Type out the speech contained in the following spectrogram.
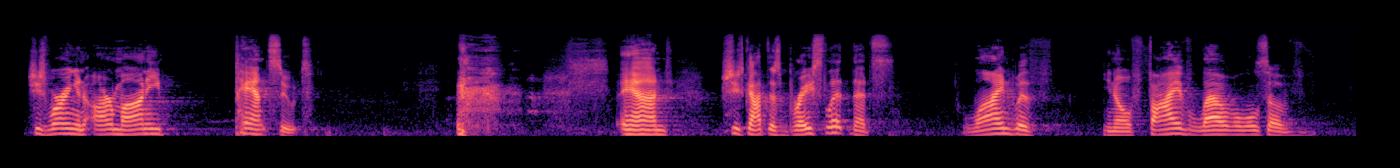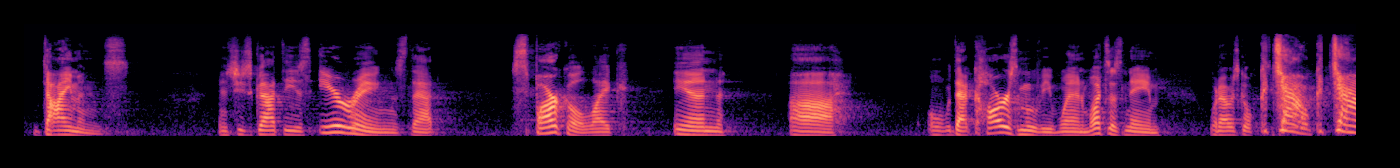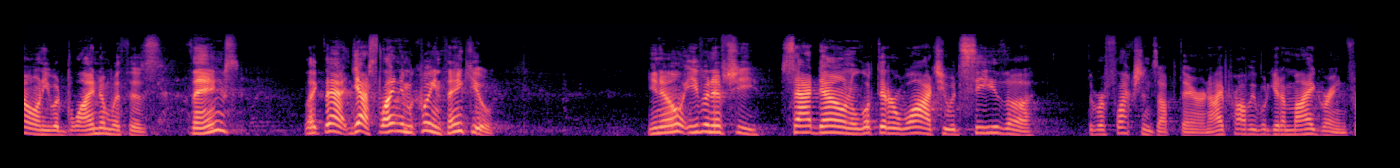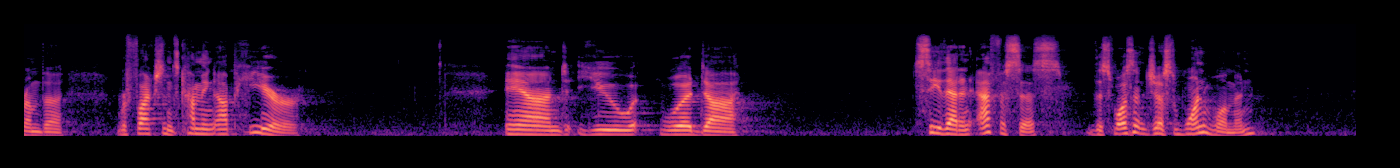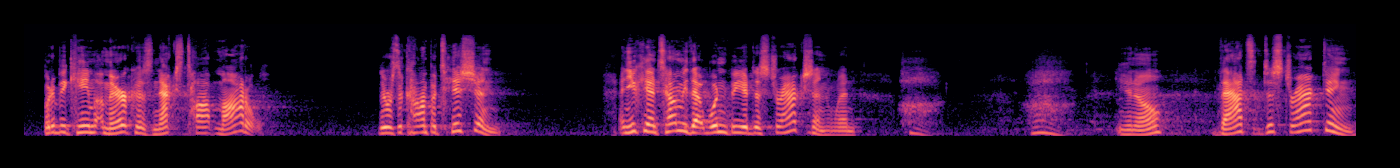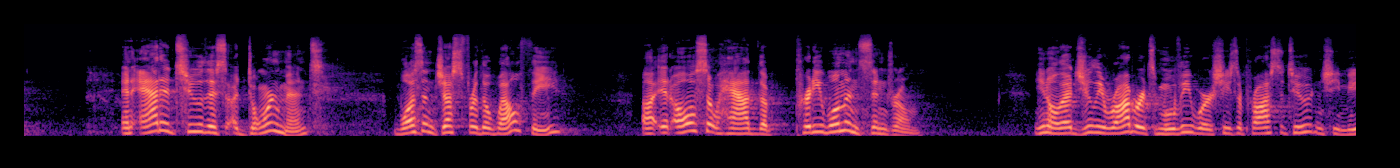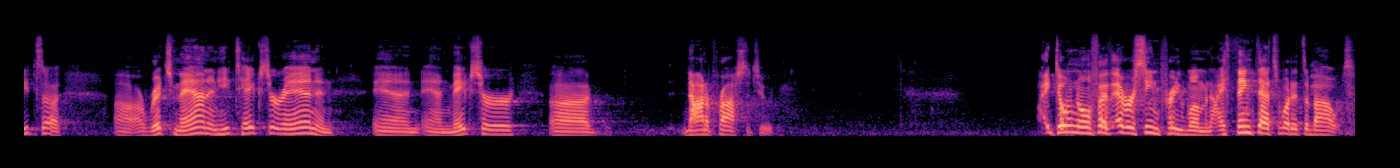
she's wearing an Armani pantsuit. and she's got this bracelet that's lined with you know, five levels of diamonds. And she's got these earrings that sparkle like in uh, oh, that Cars movie when, what's his name, would always go, ka-chow, ka-chow, and he would blind him with his things. Like that. Yes, Lightning McQueen, thank you. You know, even if she sat down and looked at her watch, you would see the, the reflections up there, and I probably would get a migraine from the reflections coming up here. And you would uh, see that in Ephesus, this wasn't just one woman, but it became America's next top model. There was a competition. And you can't tell me that wouldn't be a distraction when, oh, oh, you know, that's distracting. And added to this adornment wasn't just for the wealthy, uh, it also had the pretty woman syndrome. You know, that Julie Roberts movie where she's a prostitute and she meets a, a rich man and he takes her in and, and, and makes her uh, not a prostitute. I don't know if I've ever seen Pretty Woman. I think that's what it's about.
